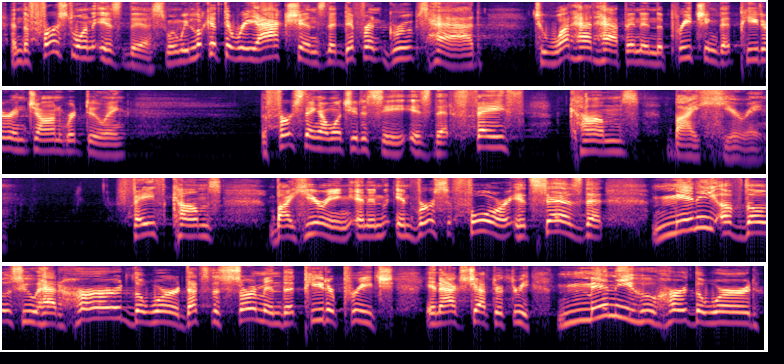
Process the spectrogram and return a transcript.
And the first one is this when we look at the reactions that different groups had to what had happened in the preaching that Peter and John were doing, the first thing I want you to see is that faith comes by hearing. Faith comes by hearing. And in, in verse 4, it says that many of those who had heard the word, that's the sermon that Peter preached in Acts chapter 3, many who heard the word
